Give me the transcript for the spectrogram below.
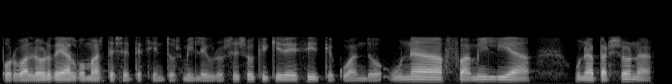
por valor de algo más de 700.000 euros. ¿Eso qué quiere decir? Que cuando una familia, una persona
